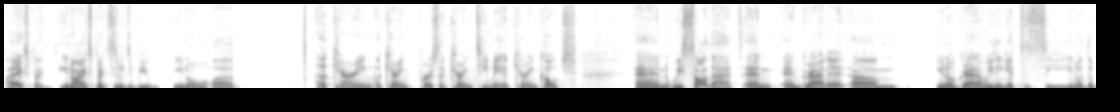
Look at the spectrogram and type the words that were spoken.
I expect, you know, I expected him to be, you know, uh, a caring, a caring person, a caring teammate, a caring coach, and we saw that. And and granted, um, you know, granted, we didn't get to see, you know, the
